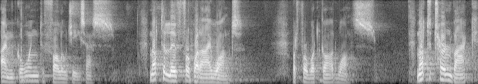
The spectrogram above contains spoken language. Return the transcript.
I'm going to follow Jesus, not to live for what I want, but for what God wants. Not to turn back,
